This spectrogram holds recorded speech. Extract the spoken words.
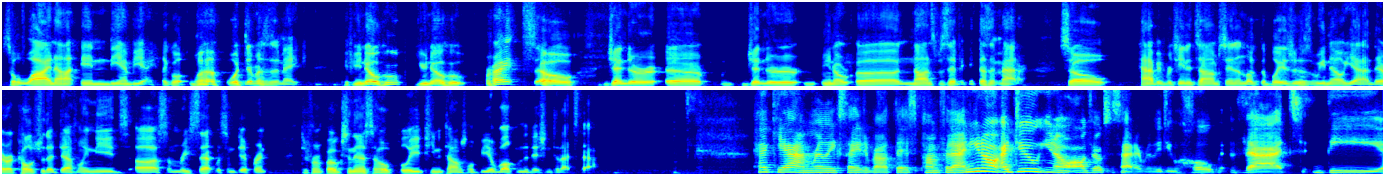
so why not in the NBA? Like, what, what what difference does it make? If you know hoop, you know hoop, right? So gender, uh, gender, you know, uh, non-specific. It doesn't matter. So happy for Tina Thompson. And look, the Blazers, as we know, yeah, they're a culture that definitely needs uh some reset with some different different folks in there. So hopefully Tina Thompson will be a welcome addition to that staff. Heck yeah, I'm really excited about this. Pumped for that. And you know, I do, you know, all jokes aside, I really do hope that the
